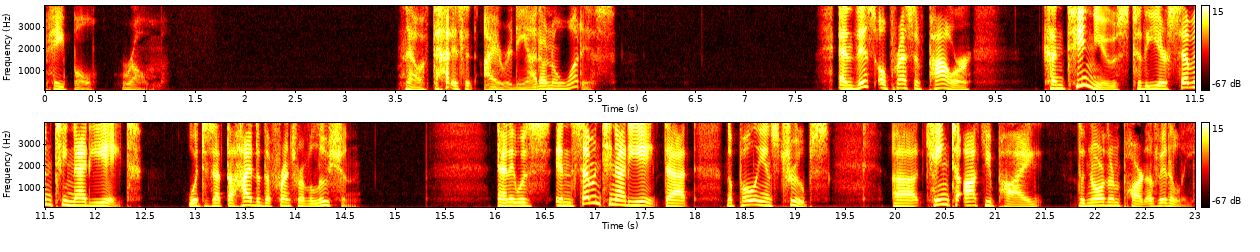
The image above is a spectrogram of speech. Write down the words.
papal Rome. Now, if that isn't irony, I don't know what is. And this oppressive power continues to the year 1798, which is at the height of the French Revolution. And it was in 1798 that Napoleon's troops uh, came to occupy the northern part of Italy.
